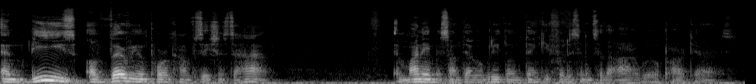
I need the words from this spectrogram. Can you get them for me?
And these are very important conversations to have. And my name is Santiago Brito, and thank you for listening to the I Will podcast.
